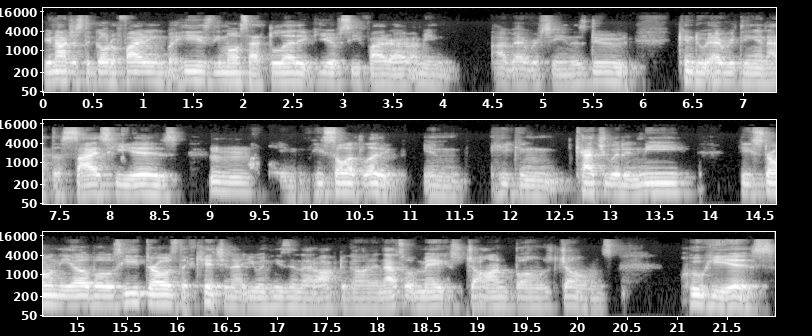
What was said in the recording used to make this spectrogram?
you're not just a go to fighting, but he is the most athletic UFC fighter I, I mean, I've ever seen. This dude can do everything. And at the size he is, Mm-hmm. I mean, he's so athletic and he can catch you at a knee. He's throwing the elbows. He throws the kitchen at you and he's in that octagon. And that's what makes John Bones Jones who he is.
